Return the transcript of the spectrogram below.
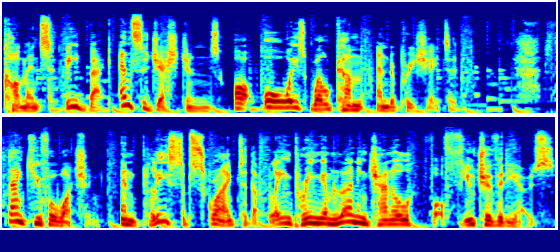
Comments, feedback, and suggestions are always welcome and appreciated. Thank you for watching, and please subscribe to the Flame Premium Learning channel for future videos.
